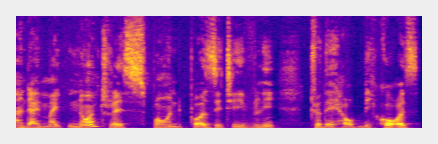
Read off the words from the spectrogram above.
and I might not respond positively to the help because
